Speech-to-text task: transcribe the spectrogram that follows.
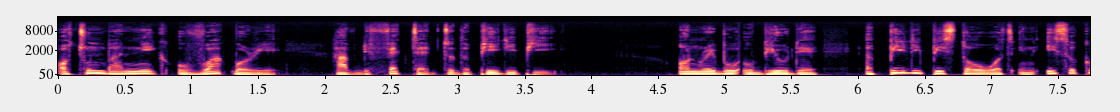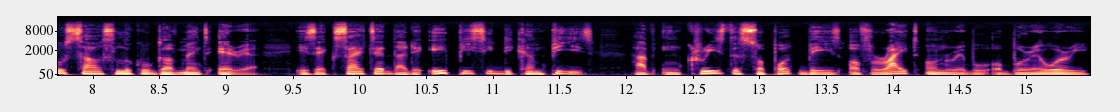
Otumba Nick Ovuakborie, have defected to the PDP. Honorable Obiode, a PDP stalwart in Isoko South local government area, is excited that the APC decampees have increased the support base of Right Honorable Oborevwori,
